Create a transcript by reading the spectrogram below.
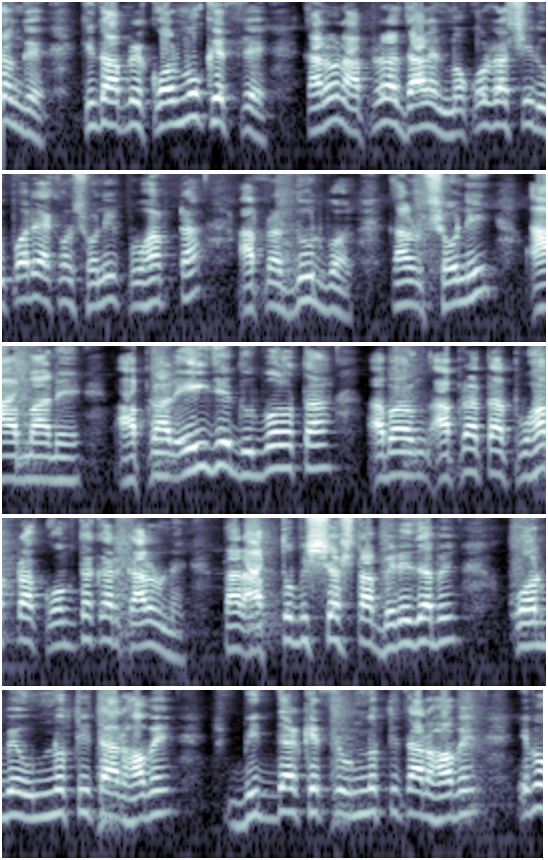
সঙ্গে কিন্তু আপনার কর্মক্ষেত্রে, কারণ আপনারা জানেন মকর রাশির উপরে এখন শনির প্রভাবটা আপনার দুর্বল। কারণ শনি মানে আপনার এই যে দুর্বলতা এবং আপনার তার প্রভাবটা কম থাকার কারণে তার আত্মবিশ্বাসটা বেড়ে যাবে, কর্মে উন্নতি তার হবে, বিদ্যার ক্ষেত্রে উন্নতি তার হবে এবং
